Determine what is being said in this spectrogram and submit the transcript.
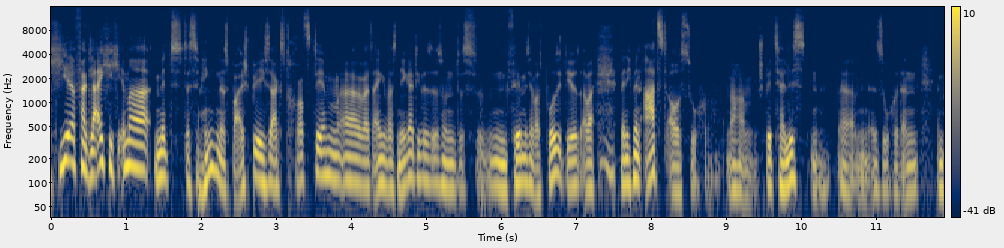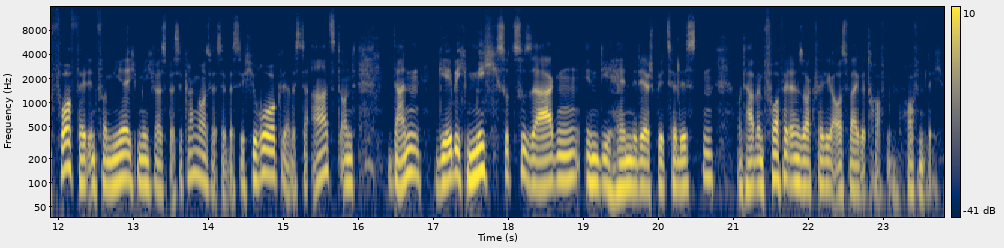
hier vergleiche ich immer mit, das ist ein Beispiel, ich sage es trotzdem, äh, weil es eigentlich was Negatives ist und das, ein Film ist ja was Positives, aber wenn ich mir einen Arzt aussuche, nach einem Spezialisten äh, suche, dann im Vorfeld informiere ich mich, was das beste Krankenhaus, wer ist der beste Chirurg, der beste Arzt und dann gebe ich mich sozusagen in die Hände der Spezialisten und habe im Vorfeld eine sorgfältige Auswahl getroffen, hoffentlich.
